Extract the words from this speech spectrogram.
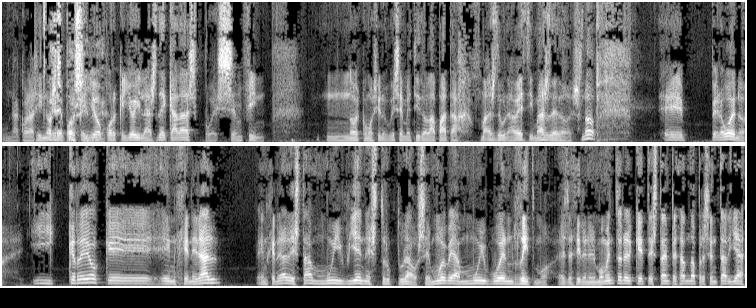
una cosa así, no sé, porque yo, porque yo y las décadas, pues en fin, no es como si no hubiese metido la pata más de una vez y más de dos, ¿no? Eh, pero bueno, y creo que en general en general está muy bien estructurado, se mueve a muy buen ritmo. Es decir, en el momento en el que te está empezando a presentar ya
